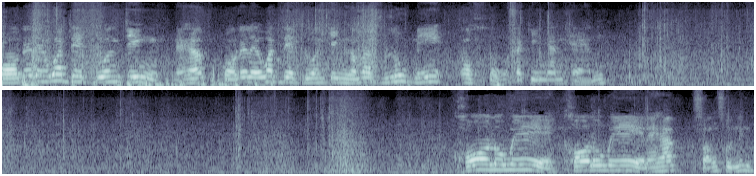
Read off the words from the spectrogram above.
บอกได้เลยว่าเด็ดดวงจริงนะครับ บอกได้เลยว่าเด็ดดวงจริงสำหรับลูกนี้ โอ้โห สกินยันแขน คอโลเว คอโลเวนะครับ 2017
